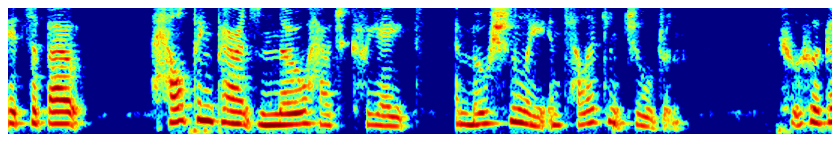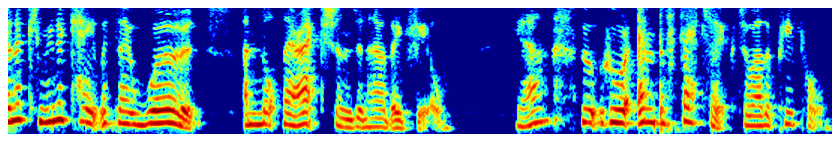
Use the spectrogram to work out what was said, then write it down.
It's about helping parents know how to create emotionally intelligent children who, who are going to communicate with their words and not their actions and how they feel yeah? Who, who are empathetic to other people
